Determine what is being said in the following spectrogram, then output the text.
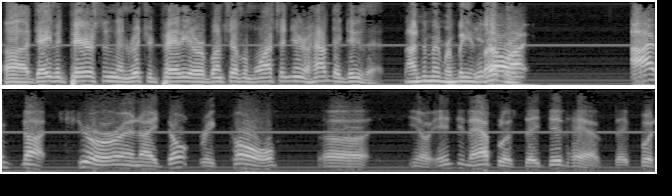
uh, David Pearson and Richard Petty, or a bunch of them watching you, or how'd they do that? I remember being You know, I, I'm not sure, and I don't recall. Uh, you know, Indianapolis, they did have. They put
